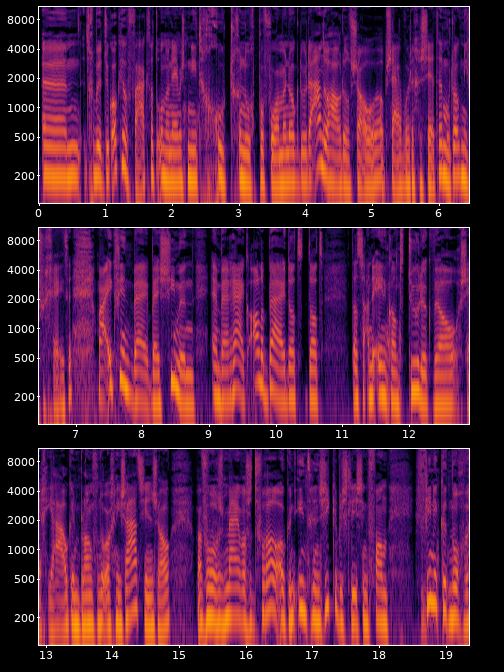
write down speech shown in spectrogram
Ehm, het gebeurt natuurlijk ook heel vaak dat ondernemers niet goed genoeg performen. En ook door de aandeelhouder of zo eh, opzij worden gezet. Dat moeten we ook niet vergeten. Maar ik vind bij, bij Simon en bij Rijk allebei dat, dat, dat ze aan de ene kant natuurlijk wel zeggen... ja, ook in het belang van de organisatie en zo. Maar volgens mij was het vooral ook een intrinsieke beslissing van... vind ik het nog wel,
